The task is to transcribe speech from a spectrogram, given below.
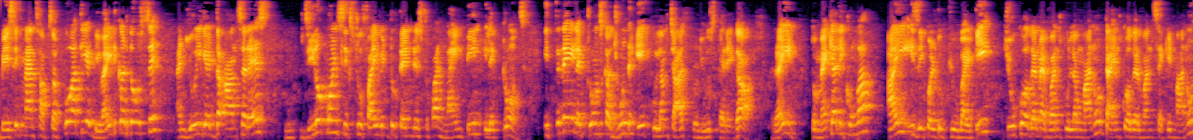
बेसिक मैथ्स आप सबको आती है डिवाइड कर दो उससे and you will get the answer as 0.625 into 10 raised to power 19 electrons इतने इलेक्ट्रॉन्स का झुंड एक कूलम चार्ज प्रोड्यूस करेगा। Right right? तो मैं क्या लिखूँगा? I is equal to Q by T Q को अगर मैं वन कूलम मानू टाइम को अगर वन सेकेंड मानू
